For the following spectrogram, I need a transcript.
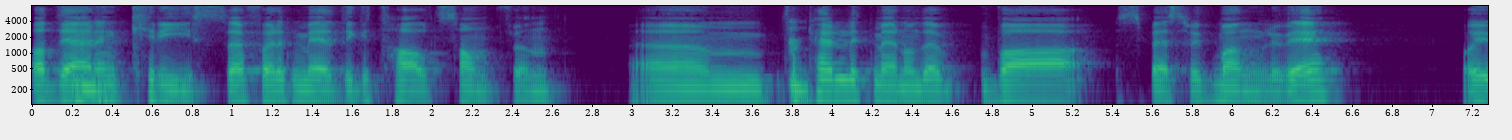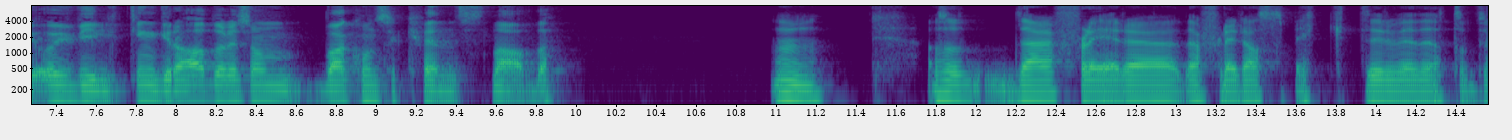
Og at det er mm. en krise for et mer digitalt samfunn. Um, fortell litt mer om det. Hva spesifikt mangler vi, og, og i hvilken grad, og liksom, hva er konsekvensene av det? Mm. Altså, det, er flere, det, er flere, aspekter ved det at,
